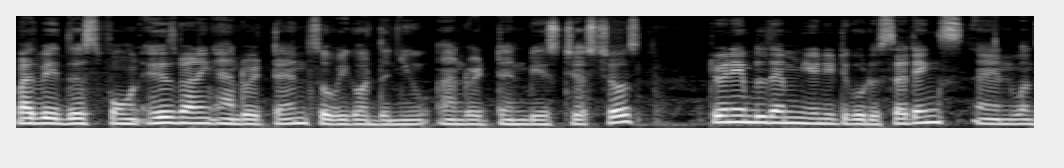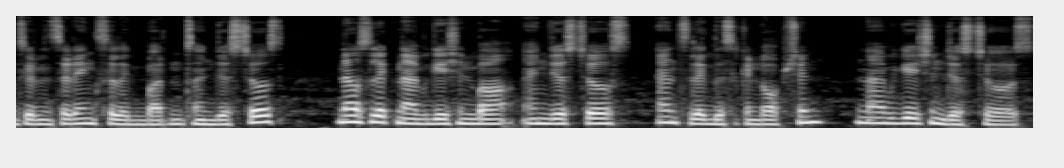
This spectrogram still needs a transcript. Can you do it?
By the way, this phone is running Android 10, so we got the new Android 10 based gestures to enable them, you need to go to settings and once you're in settings, select buttons and gestures. Now select navigation bar and gestures and select the second option, navigation gestures.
